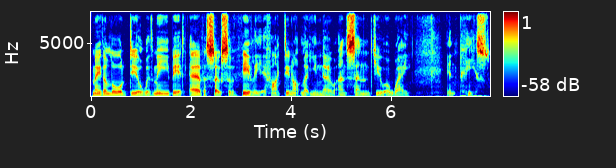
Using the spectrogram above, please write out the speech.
may the Lord deal with me, be it ever so severely, if I do not let you know and send you away in peace.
